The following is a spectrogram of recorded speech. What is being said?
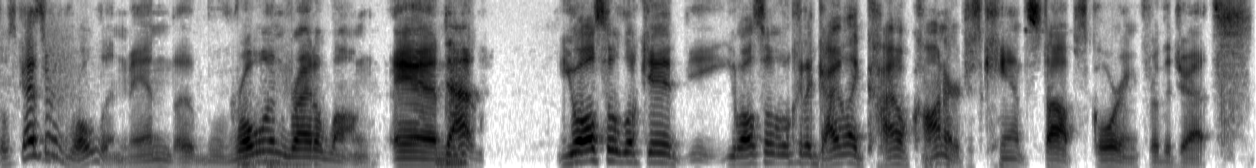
those guys are rolling, man, uh, rolling right along. And that you also look at you also look at a guy like Kyle Connor just can't stop scoring for the Jets.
